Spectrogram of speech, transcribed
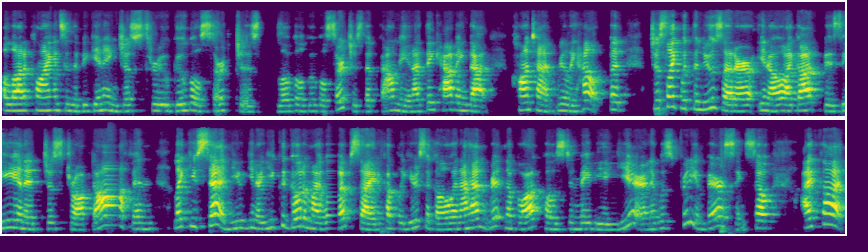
a lot of clients in the beginning just through Google searches, local Google searches that found me. And I think having that content really helped. But just like with the newsletter, you know, I got busy and it just dropped off. And like you said, you you know, you could go to my website a couple of years ago and I hadn't written a blog post in maybe a year and it was pretty embarrassing. So I thought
